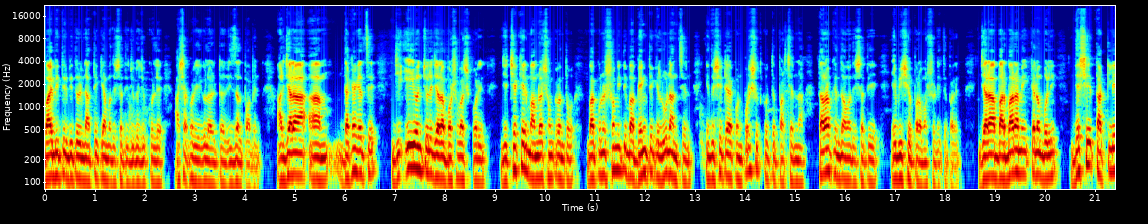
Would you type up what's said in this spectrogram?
ভয়ভীতির ভিতরে না থেকে আমাদের সাথে যোগাযোগ করলে আশা করি এগুলোর একটা রেজাল্ট পাবেন। আর যারা দেখা গেছে যে এই অঞ্চলে যারা বসবাস করেন, যে চেকের মামলা সংক্রান্ত বা কোনো সমিতি বা ব্যাংক থেকে লোন আনছেন, কিন্তু সেটা এখন পরিশোধ করতে পারছেন না, তারাও কিন্তু আমাদের সাথে এই বিষয়ে পরামর্শ নিতে পারেন। যারা বারবার আমি কেন বলি, দেশে থাকলে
